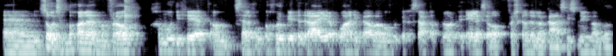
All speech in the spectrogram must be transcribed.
En zo is het begonnen. Mijn vrouw gemotiveerd om zelf ook een groepje te draaien hier op Wanica. We hebben een groepje gestart op Noord. Uiteindelijk zijn op verschillende locaties nu. We hebben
